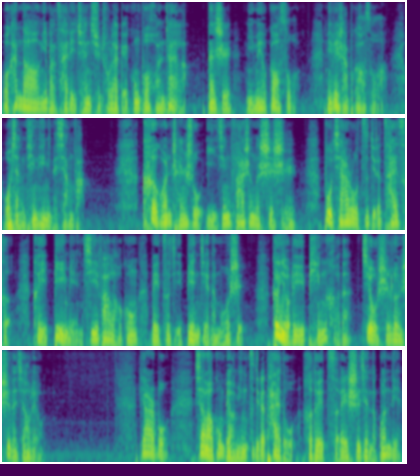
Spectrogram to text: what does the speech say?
我看到你把彩礼全取出来给公婆还债了，但是你没有告诉我，你为啥不告诉我？我想听听你的想法。”客观陈述已经发生的事实，不加入自己的猜测，可以避免激发老公为自己辩解的模式，更有利于平和的就事论事的交流。第二步，向老公表明自己的态度和对此类事件的观点。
